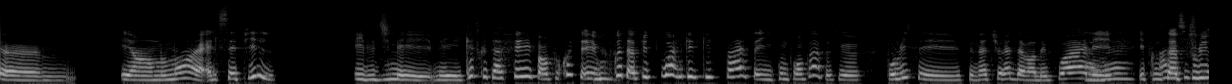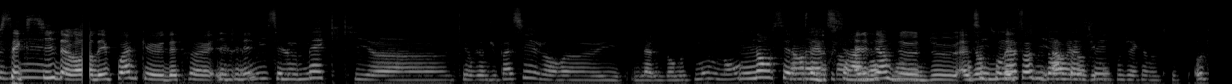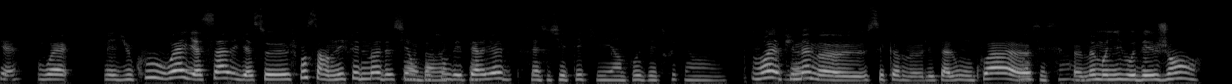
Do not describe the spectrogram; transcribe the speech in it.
et à un moment, elle s'épile. Et il lui dit, mais, mais qu'est-ce que t'as fait? Enfin, pourquoi t'es, pourquoi t'as plus de poils? Qu'est-ce qui se passe? Et il comprend pas, parce que pour lui, c'est, c'est naturel d'avoir des poils, Ah et ouais. il trouve Ah, ça si, plus sexy d'avoir des poils que d'être euh, épilé. Oui, c'est le mec qui, euh, qui revient du passé, genre euh, il, arrive dans notre monde, non? Non, c'est Ah, l'inverse. Elle vient de, de, elle vient de son époque qui- dans le ouais, non, j'ai passé. confondu avec un autre truc. Ok. Ouais. Mais du coup, ouais, il y a ça, il y a ce, je pense que c'est un effet de mode aussi Ouais, en bah fonction ouais, des ça. périodes. C'est la société qui impose des trucs. Hein. Ouais, et puis Ouais. même, euh, c'est comme euh, les talons ou quoi, euh, Ouais, c'est ça. euh, même au niveau des genres.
